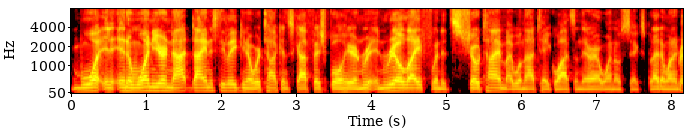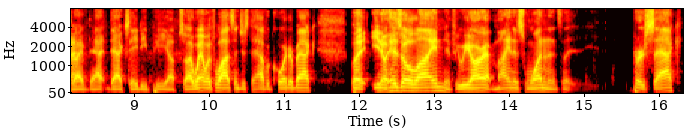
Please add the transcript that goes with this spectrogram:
what in, in, a one year not dynasty league, you know, we're talking Scott Fishbowl here. In in real life, when it's showtime, I will not take Watson there at 106, but I don't want to drive da- Dak's ADP up, so I went with Watson just to have a quarterback. But you know, his O line, if we are at minus one and it's per sack,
